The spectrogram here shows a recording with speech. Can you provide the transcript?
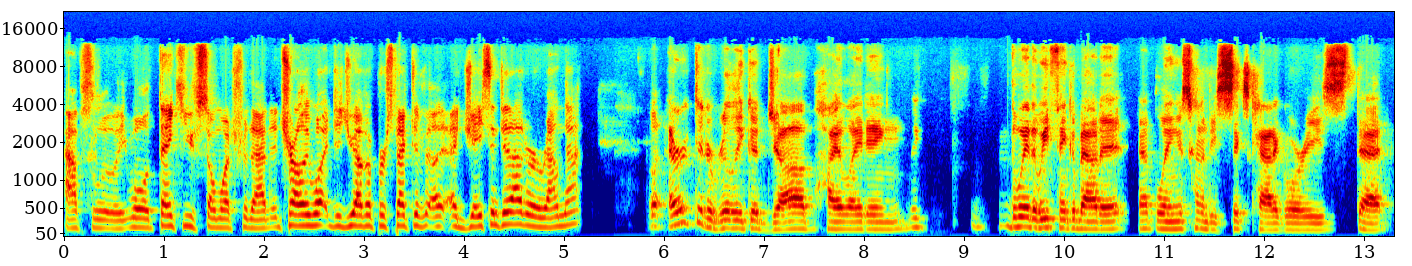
Absolutely. Well, thank you so much for that. And Charlie, what did you have a perspective uh, adjacent to that or around that? Well, Eric did a really good job highlighting like, the way that we think about it at Bling is kind of these six categories that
